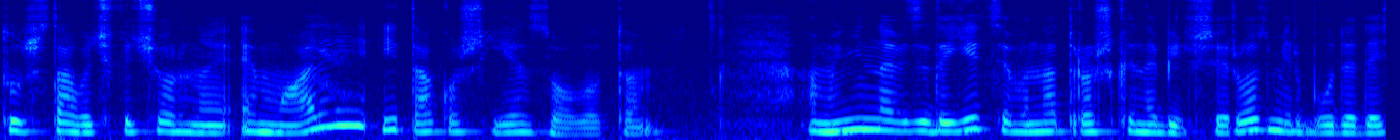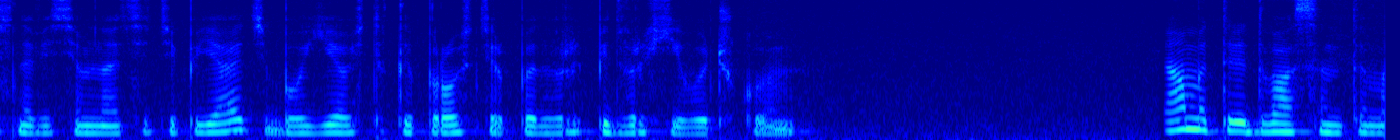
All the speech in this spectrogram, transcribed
Тут вставочки чорної емалі і також є золото. А мені навіть здається, вона трошки на більший розмір буде десь на 18,5, бо є ось такий простір під верхівочкою. Діаметрі 2 см.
